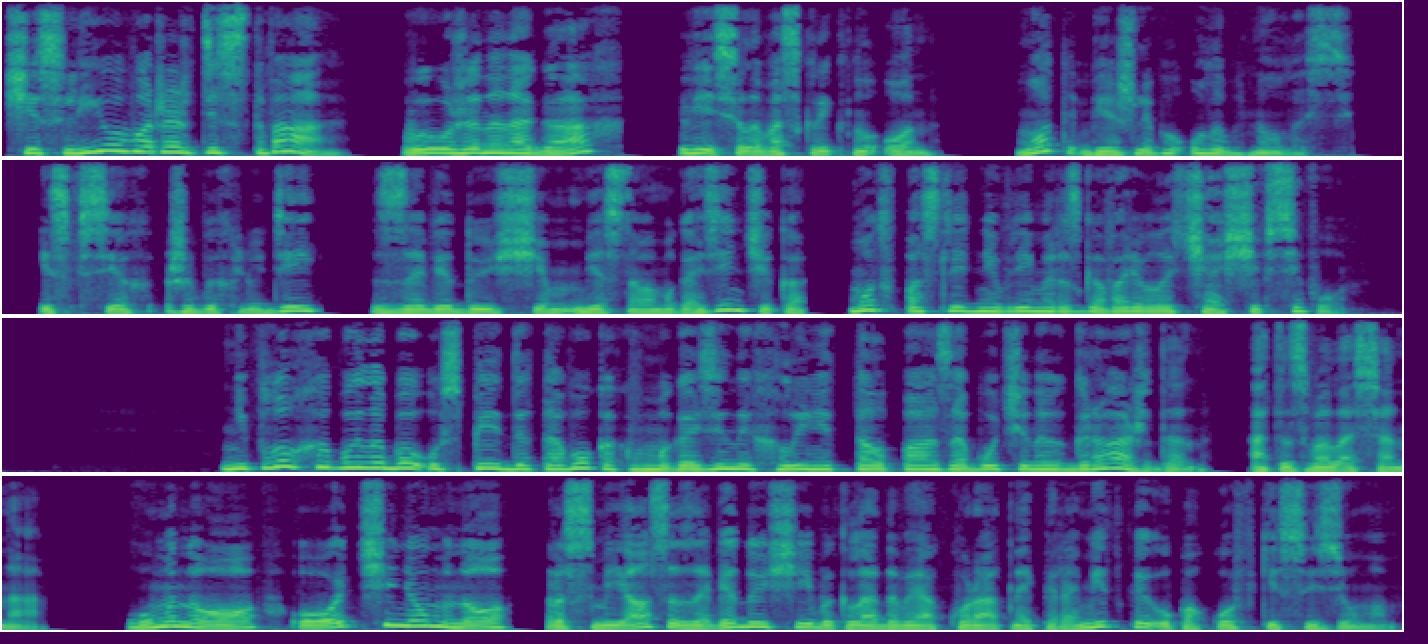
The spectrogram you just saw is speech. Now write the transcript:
«Счастливого Рождества! Вы уже на ногах?» — весело воскликнул он. Мот вежливо улыбнулась. Из всех живых людей с заведующим местного магазинчика Мот в последнее время разговаривала чаще всего. «Неплохо было бы успеть до того, как в магазины хлынет толпа озабоченных граждан», — отозвалась она. «Умно, очень умно», — рассмеялся заведующий, выкладывая аккуратной пирамидкой упаковки с изюмом.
